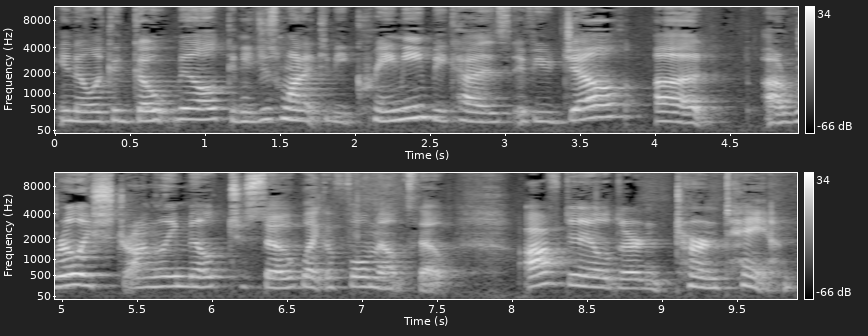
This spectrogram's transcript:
you know, like a goat milk and you just want it to be creamy because if you gel a, a really strongly milked soap, like a full milk soap, often it'll turn, turn tan.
